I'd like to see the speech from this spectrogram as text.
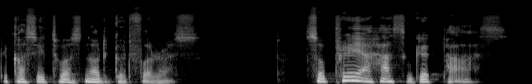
because it was not good for us. So prayer has great powers.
